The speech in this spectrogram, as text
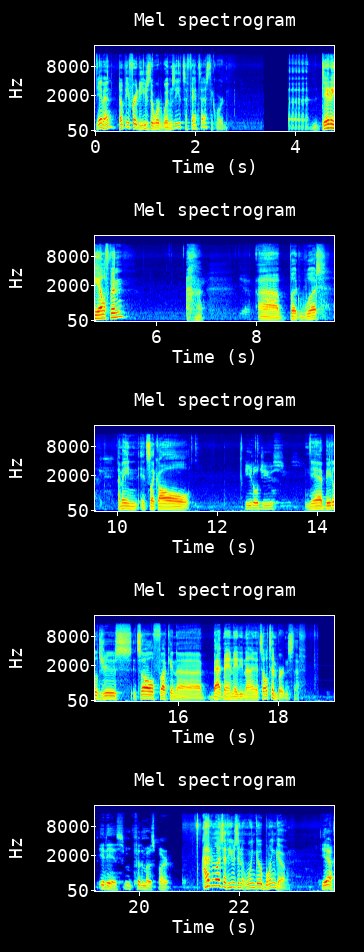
Yeah, man. Don't be afraid to use the word whimsy. It's a fantastic word. Uh, Danny Elfman. yeah. uh, but what? I mean, it's like all Beetlejuice. Yeah, Beetlejuice. It's all fucking uh, Batman '89. It's all Tim Burton stuff. It is for the most part. I didn't realize that he was in Oingo Boingo. Yeah.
